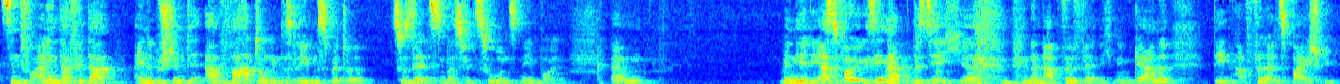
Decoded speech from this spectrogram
sind vor allen Dingen dafür da, eine bestimmte Erwartung in das Lebensmittel zu setzen, was wir zu uns nehmen wollen. Ähm, wenn ihr die erste Folge gesehen habt, wisst ihr, ich äh, bin ein Apfelfan. Ich nehme gerne den Apfel als Beispiel.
